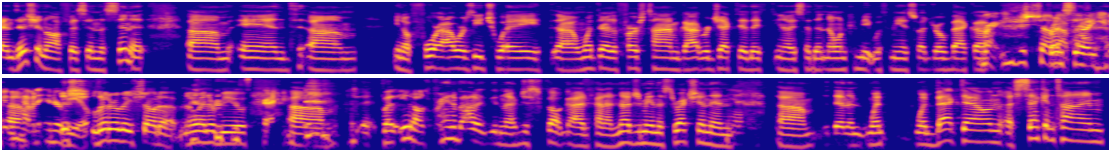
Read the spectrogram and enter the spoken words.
transition office in the Senate, um, and um, you know, four hours each way. Uh, went there the first time, got rejected. They, you know, they said that no one could meet with me, so I drove back up. right. You just showed Princeton, up. right? You didn't uh, have an interview. Just literally showed up, no interview. Um, but you know, I was praying about it, and I just felt God kind of nudging me in this direction, and um, then went went back down a second time,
